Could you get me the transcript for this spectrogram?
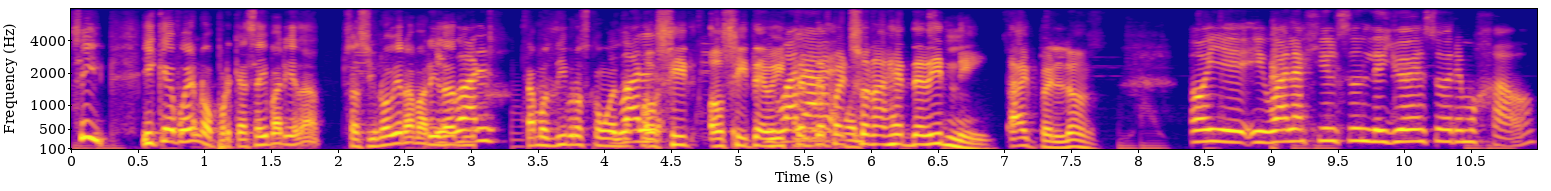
sí. Y qué bueno, porque así hay variedad. O sea, si no hubiera variedad, digamos libros como el de... O si, o si te viste de personajes de Disney. Ay, perdón. Oye, igual a Hilson le llueve sobre mojado.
